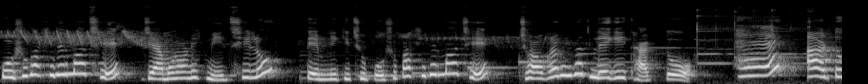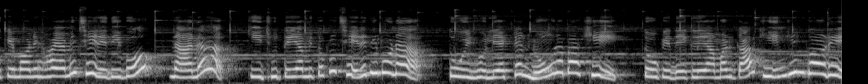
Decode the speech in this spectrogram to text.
পশু পাখিদের মাঝে যেমন অনেক মিল ছিল তেমনি কিছু পশু পাখিদের মাঝে ঝগড়া বিবাদ লেগেই থাকতো। হ্যাঁ আর তোকে মনে হয় আমি ছেড়ে দিব? না না কিছুতেই আমি তোকে ছেড়ে দিব না। তুই হলি একটা নোংরা পাখি। তোকে দেখলে আমার গা ঘিন ঘিন করে।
